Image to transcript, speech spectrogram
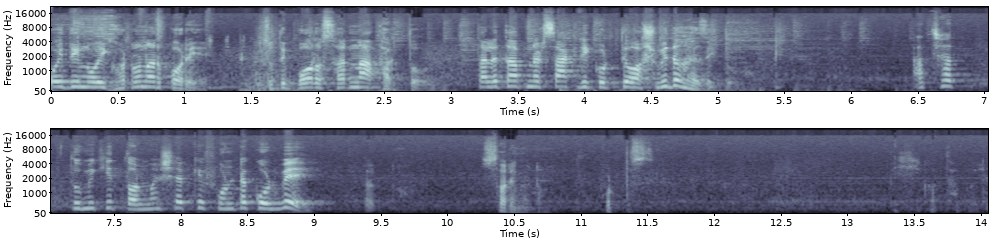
ওই দিন ওই ঘটনার পরে যদি বড় স্যার না থাকতো তাহলে তো আপনার চাকরি করতে অসুবিধা হয়ে যেত। আচ্ছা তুমি কি তন্ময় সাহেবকে ফোনটা করবে? সরি ম্যাডাম করতেছি। বেশি কথা বলে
